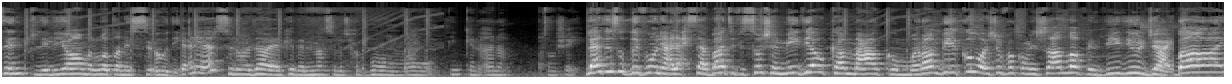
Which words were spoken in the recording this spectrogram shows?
Scent لليوم الوطني السعودي. يعني أرسلوا هدايا كذا للناس اللي تحبوهم أو يمكن أنا شيء. لا تنسوا تضيفوني على حساباتي في ال social media وكان معاكم مرام بيكو وأشوفكم إن شاء الله في الفيديو الجاي. bye!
